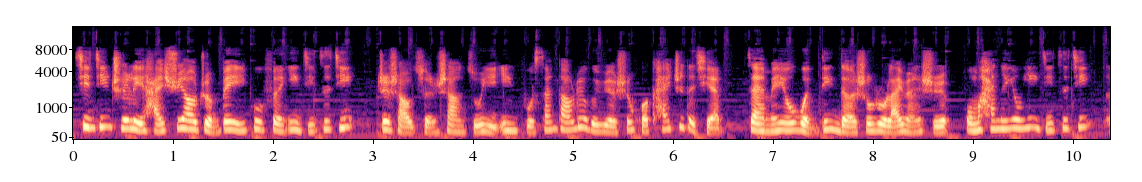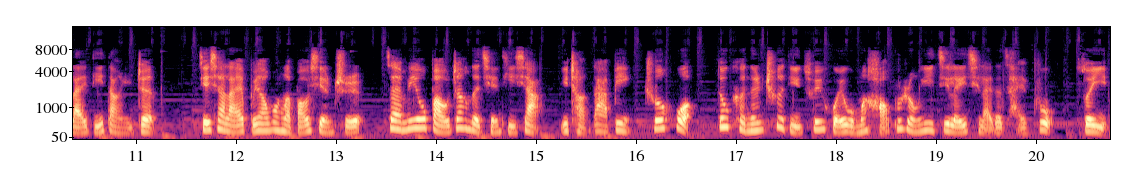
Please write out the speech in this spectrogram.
现金池里还需要准备一部分应急资金，至少存上足以应付三到六个月生活开支的钱。在没有稳定的收入来源时，我们还能用应急资金来抵挡一阵。接下来，不要忘了保险池。在没有保障的前提下，一场大病、车祸都可能彻底摧毁我们好不容易积累起来的财富，所以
